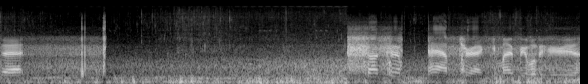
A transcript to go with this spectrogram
That. Talk to him half track. He might be able to hear you.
